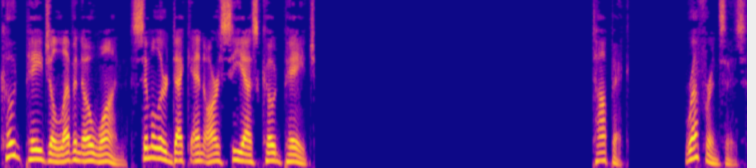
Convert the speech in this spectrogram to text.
Code page 1101 similar DEC NRCS code page. References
